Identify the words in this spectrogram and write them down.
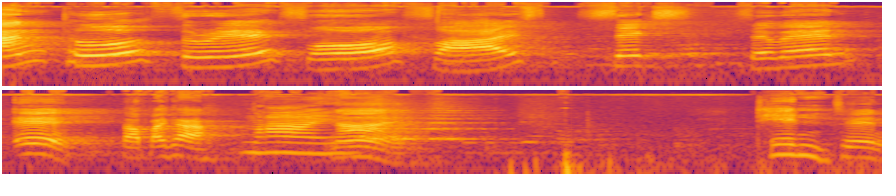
one two three four five six seven eight ต่อไปค่ะ nine nine ten ten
